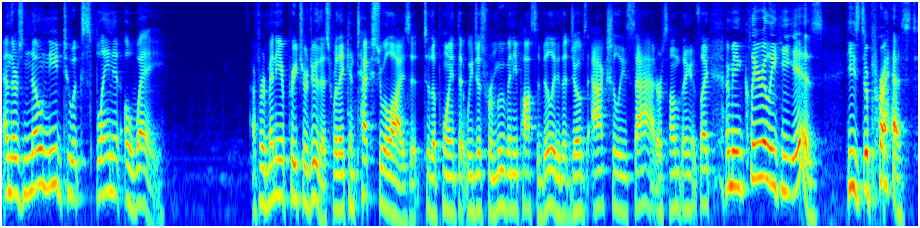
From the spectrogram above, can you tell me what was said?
and there's no need to explain it away. I've heard many a preacher do this where they contextualize it to the point that we just remove any possibility that Job's actually sad or something. It's like, I mean, clearly he is. He's depressed.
